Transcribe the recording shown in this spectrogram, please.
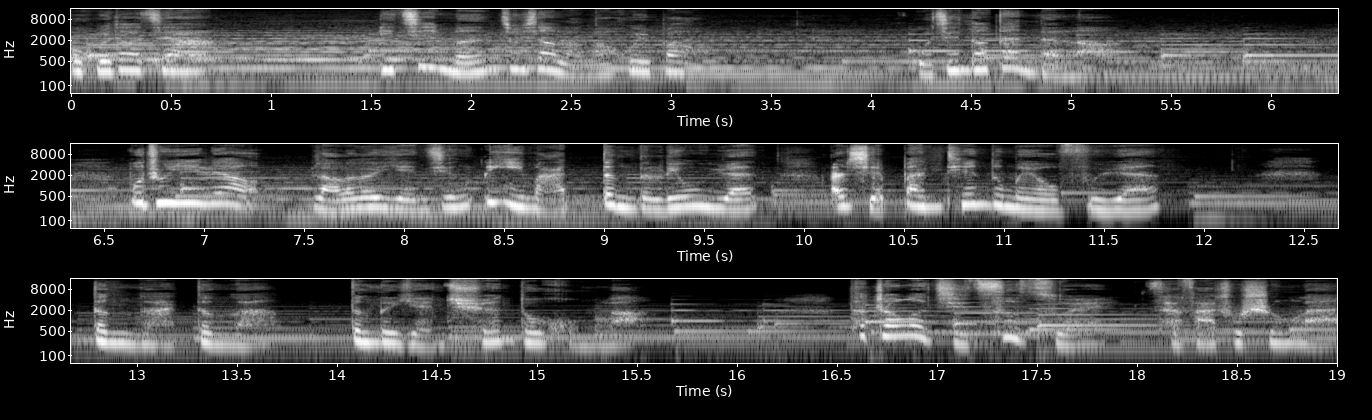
我回到家，一进门就向姥姥汇报。我见到蛋蛋了，不出意料，姥姥的眼睛立马瞪得溜圆，而且半天都没有复原，瞪啊瞪啊，瞪得眼圈都红了。他张了几次嘴才发出声来：“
